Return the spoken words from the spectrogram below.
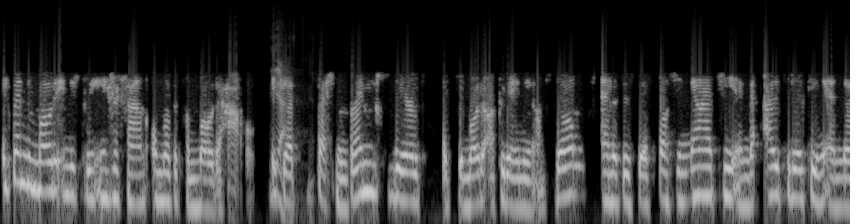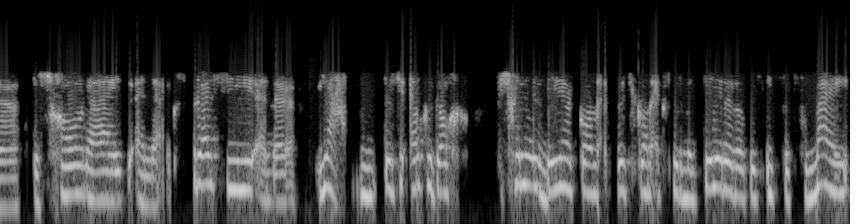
ik ben de mode-industrie ingegaan omdat ik van mode hou. Ik heb fashion and branding gestudeerd op de modeacademie in Amsterdam. En het is de fascinatie en de uitdrukking en de, de schoonheid en de expressie. En de, ja, dat je elke dag verschillende dingen kan, dat je kan experimenteren. Dat is iets dat voor mij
